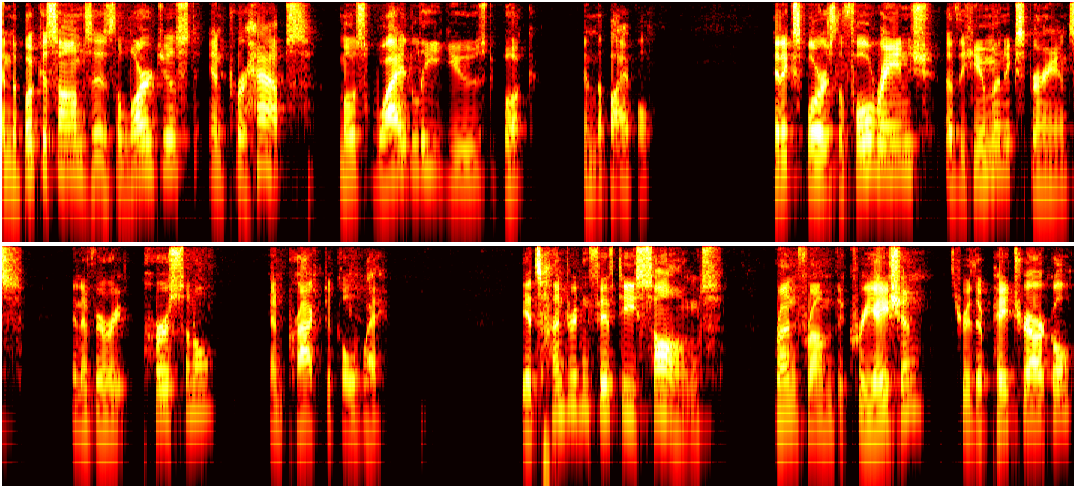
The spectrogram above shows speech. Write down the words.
And the book of Psalms is the largest and perhaps most widely used book in the Bible. It explores the full range of the human experience in a very personal and practical way. Its 150 songs run from the creation through the patriarchal,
